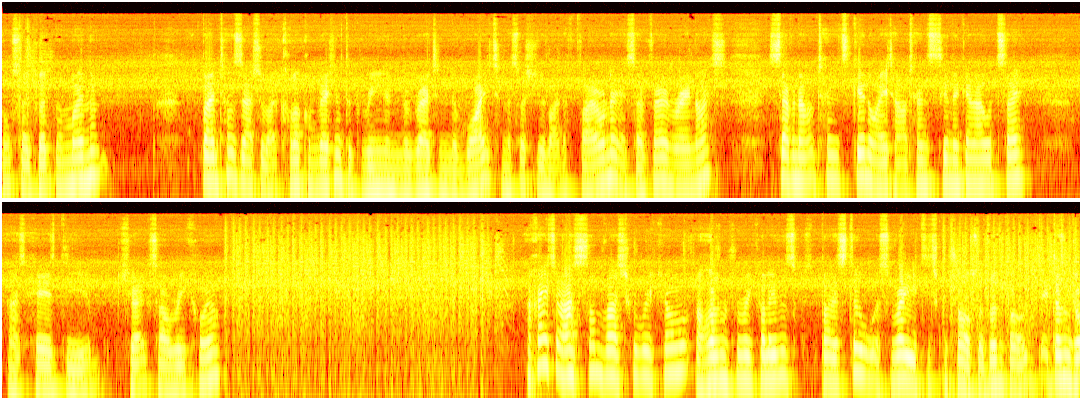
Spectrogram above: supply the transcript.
not so good at the moment. But in terms of actual like colour combination, the green and the red and the white, and especially like the fur on it, it's a very very nice. Seven out of ten skin or eight out of ten skin again, I would say. As here's the QXR recoil. Okay, so it has some vertical recoil, a horizontal recoil even, but it's still it's very easy to control, so it doesn't go it doesn't go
